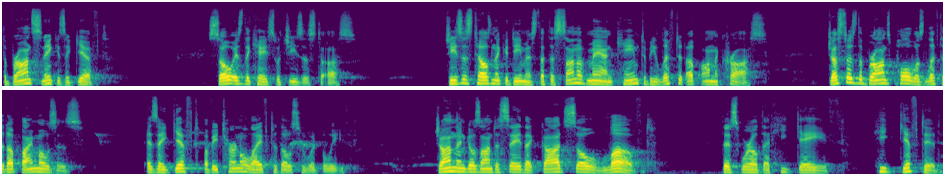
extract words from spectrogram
The bronze snake is a gift. So is the case with Jesus to us. Jesus tells Nicodemus that the Son of Man came to be lifted up on the cross, just as the bronze pole was lifted up by Moses, as a gift of eternal life to those who would believe. John then goes on to say that God so loved this world that he gave, he gifted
